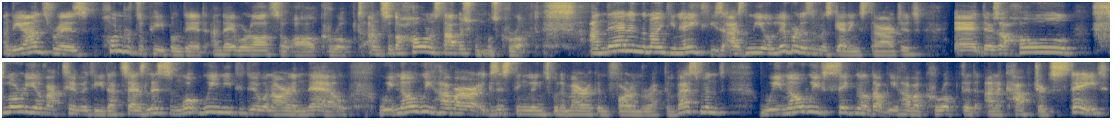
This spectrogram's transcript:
And the answer is hundreds of people did, and they were also all corrupt. And so the whole establishment was corrupt. And then in the 1980s, as neoliberalism is getting started, uh, there's a whole flurry of activity that says, listen, what we need to do in Ireland now, we know we have our existing links with American foreign direct investment. We know we've signaled that we have a corrupted and a captured state.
